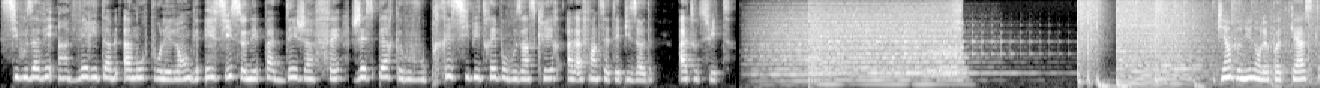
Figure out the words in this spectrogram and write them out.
Si vous avez un véritable amour pour les langues, et si ce n'est pas déjà fait, j'espère que vous vous précipiterez pour vous inscrire à la fin de cet épisode. À tout de suite. Bienvenue dans le podcast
